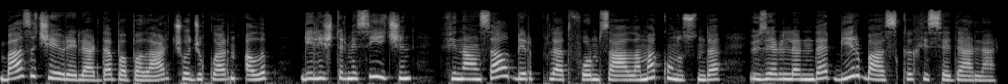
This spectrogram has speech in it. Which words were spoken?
Bazı çevrelerde babalar çocukların alıp geliştirmesi için finansal bir platform sağlamak konusunda üzerlerinde bir baskı hissederler.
